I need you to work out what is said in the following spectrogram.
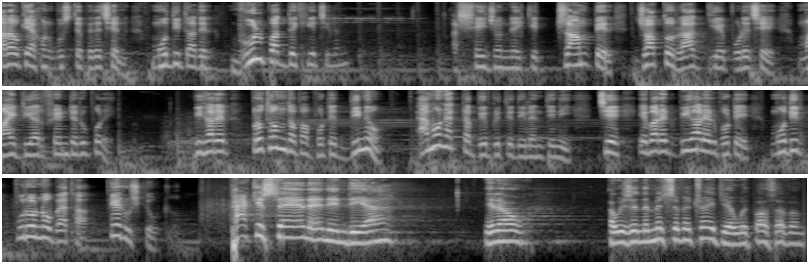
তারাও কি এখন বুঝতে পেরেছেন মোদি তাদের ভুল পথ দেখিয়েছিলেন? আর সেই জন্যেই কি ট্রাম্পের যত রাগ গিয়ে পড়েছে মাই ডিয়ার ফ্রেন্ডের উপরে? বিহারের প্রথম দফা ভোটের দিনেও এমন একটা বিবৃতি দিলেন তিনি যে এবারের বিহারের ভোটে মোদির পুরনো ব্যথা ফের উস্কে উঠল Pakistan and India, you know, I was in the midst of a trade deal with both of them.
